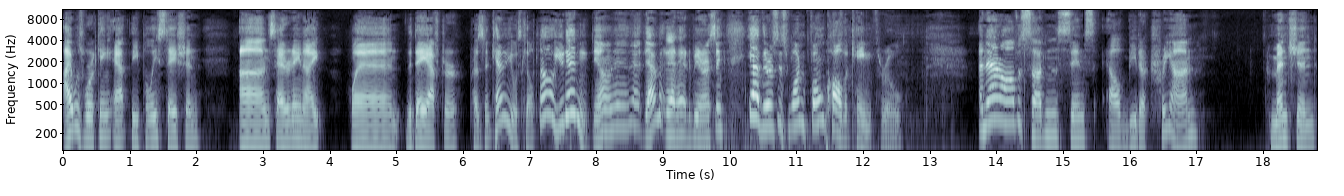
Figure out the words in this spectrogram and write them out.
I was working at the police station on Saturday night when the day after President Kennedy was killed. No, you didn't. You know that, that, that had to be interesting. Yeah, there's this one phone call that came through and then all of a sudden, since Alvina Treon mentioned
